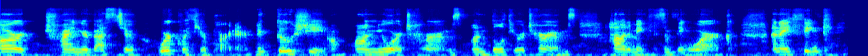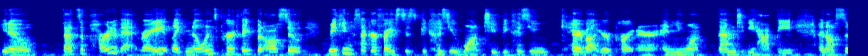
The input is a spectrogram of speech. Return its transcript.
are trying your best to work with your partner, negotiate on your terms, on both your terms, how to make something work. And I think, you know, that's a part of it, right? Like no one's perfect, but also making sacrifices because you want to, because you care about your partner and you want them to be happy, and also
